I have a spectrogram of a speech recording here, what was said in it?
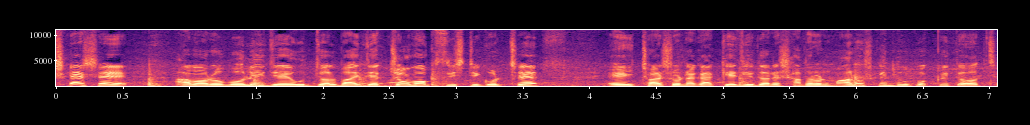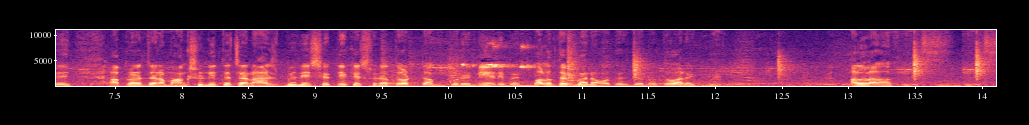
শেষে আবারও বলি যে উজ্জ্বল ভাই যে চমক সৃষ্টি করছে এই ছয়শো টাকা কেজি দরে সাধারণ মানুষ কিন্তু উপকৃত হচ্ছে। আপনারা যারা মাংস নিতে চান আসবেন, এসে দেখে শুনে দরদাম করে নিয়ে নেবেন। ভালো থাকবেন, আমাদের জন্য দোয়া রাখবেন। আল্লাহ হাফিজ।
